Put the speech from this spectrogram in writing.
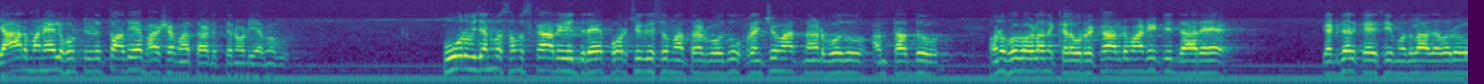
ಯಾರ ಮನೆಯಲ್ಲಿ ಹುಟ್ಟಿರುತ್ತೋ ಅದೇ ಭಾಷೆ ಮಾತಾಡುತ್ತೆ ನೋಡಿ ಆ ಮಗು. ಪೂರ್ವ ಸಂಸ್ಕಾರವಿದ್ದರೆ ಪೋರ್ಚುಗೀಸು ಮಾತಾಡ್ಬೋದು, ಫ್ರೆಂಚು ಮಾತನಾಡ್ಬೋದು, ಅಂಥದ್ದು ಅನುಭವಗಳನ್ನು ಕೆಲವರು ರೆಕಾರ್ಡ್ ಮಾಡಿಟ್ಟಿದ್ದಾರೆ. ಎಡ್ಗರ್ ಕೇಸಿ ಮೊದಲಾದವರು,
